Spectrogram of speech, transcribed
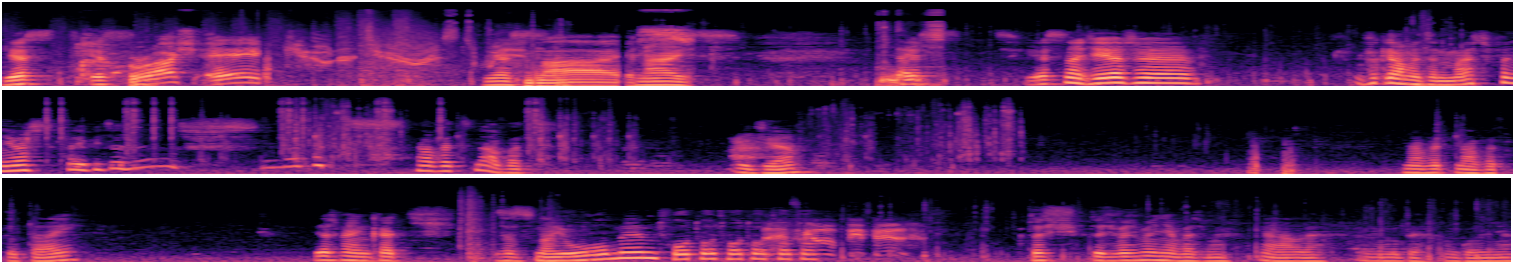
Jest, jest, Rush A. jest. Nice. Nice. Nice. Jest, jest nadzieja, że wygramy ten mecz, ponieważ tutaj widzę, że nawet, nawet, nawet idzie. Nawet, nawet tutaj. Miałem grać ze znajomym, to, to, to, to, to, to. Ktoś, ktoś weźmie? Nie weźmie. Nie, ale nie lubię ogólnie.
